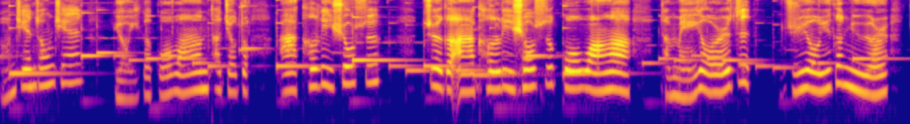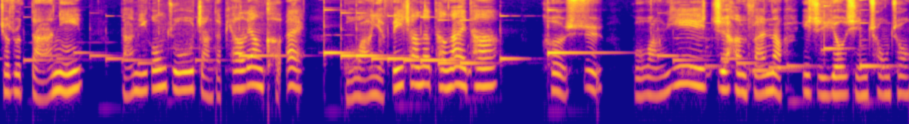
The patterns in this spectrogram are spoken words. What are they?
从前，从前有一个国王，他叫做阿克利修斯。这个阿克利修斯国王啊，他没有儿子，只有一个女儿，叫做达尼。达尼公主长得漂亮可爱，国王也非常的疼爱她。可是国王一直很烦恼，一直忧心忡忡。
